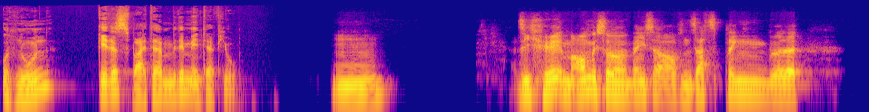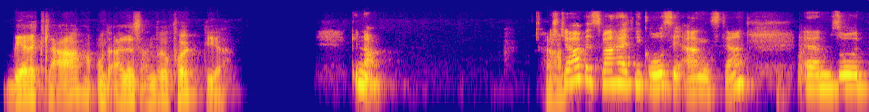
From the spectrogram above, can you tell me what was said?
Und nun geht es weiter mit dem Interview. Mhm. Also ich höre im Augenblick so, wenn ich es auf einen Satz bringen würde, werde klar und alles andere folgt dir. Genau. Ja. Ich glaube, es war halt eine große Angst, ja. Ähm, so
